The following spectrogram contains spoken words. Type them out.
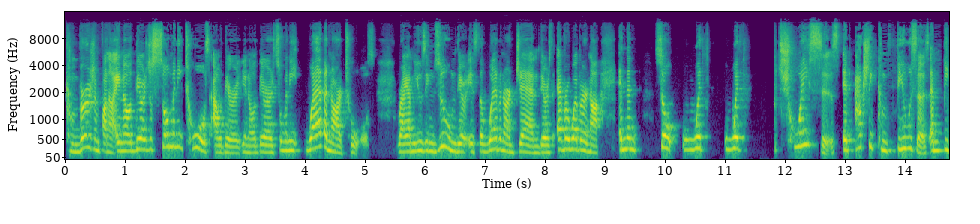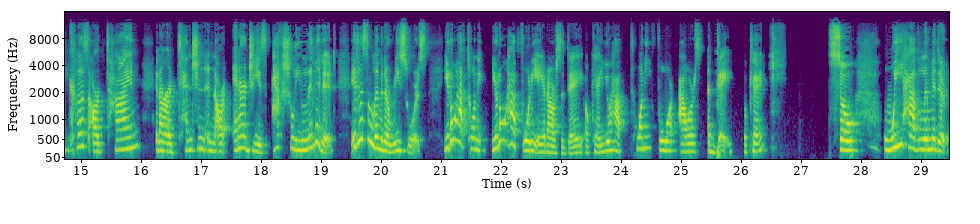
conversion funnel you know there are just so many tools out there you know there are so many webinar tools right i'm using zoom there is the webinar jam there's everwebinar and then so with with choices it actually confuses. And because our time and our attention and our energy is actually limited it is a limited resource. You don't have 20 you don't have 48 hours a day okay? You have 24 hours a day okay? So we have limited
